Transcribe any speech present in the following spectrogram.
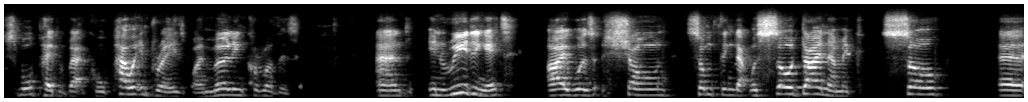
small paperback called Power in Praise by Merlin Carothers. And in reading it, I was shown something that was so dynamic, so uh,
